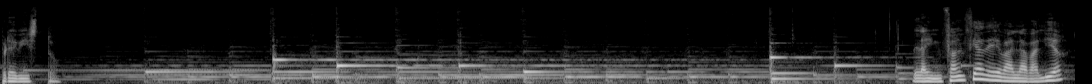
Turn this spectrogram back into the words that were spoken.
previsto. La infancia de Eva Lavalier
